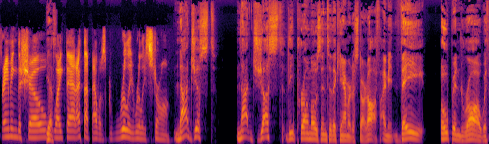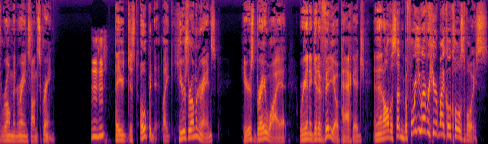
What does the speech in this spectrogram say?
framing the show Yes. like that. I thought that was really really strong. not just not just the promos into the camera to start off. I mean, they opened Raw with Roman Reigns on screen. hmm They just opened it like, here's Roman Reigns, here's Bray Wyatt. We're gonna get a video package, and then all of a sudden, before you ever hear Michael Cole's voice,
